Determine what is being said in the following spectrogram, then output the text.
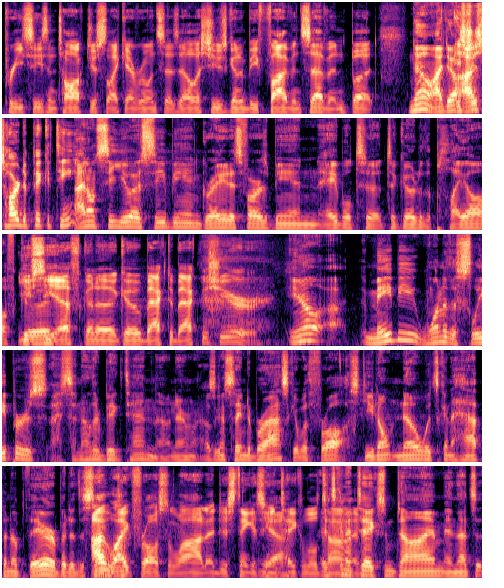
preseason talk, just like everyone says LSU is going to be five and seven, but No, I don't. it's I, just hard to pick a team. I don't see USC being great as far as being able to to go to the playoff. Good. UCF going to go back to back this year? Or? You know, maybe one of the sleepers. It's another Big Ten though. Never mind. I was gonna say Nebraska with Frost. You don't know what's gonna happen up there, but at the same time I like Frost a lot. I just think it's gonna take a little time. It's gonna take some time, and that's a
